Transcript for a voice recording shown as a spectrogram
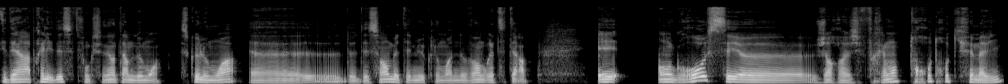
Et derrière, après, l'idée, c'est de fonctionner en termes de mois. Est-ce que le mois euh, de décembre était mieux que le mois de novembre, etc. Et en gros, c'est euh, genre, j'ai vraiment trop, trop kiffé ma vie.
